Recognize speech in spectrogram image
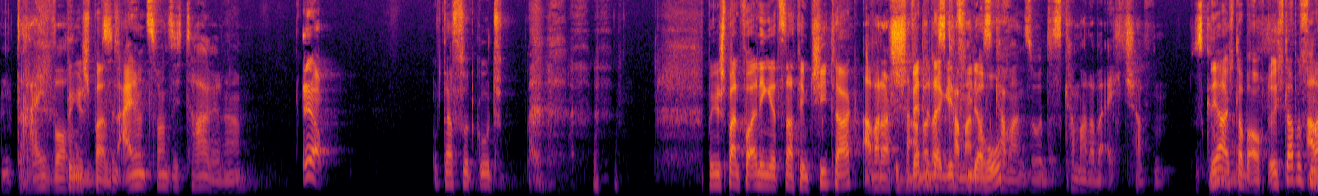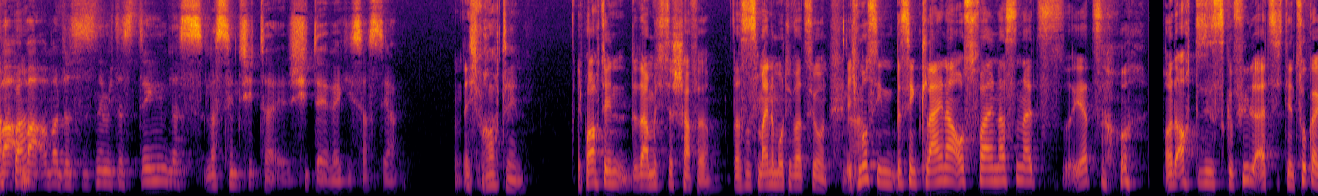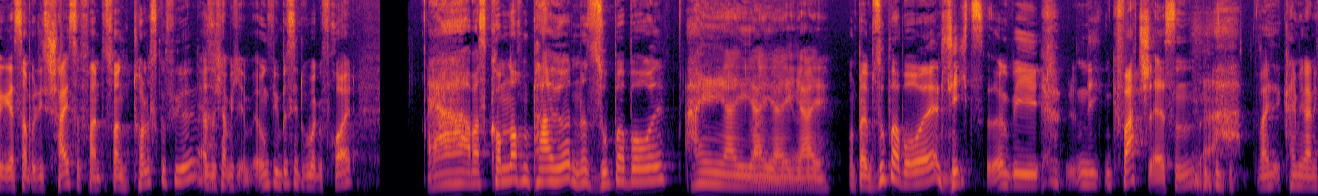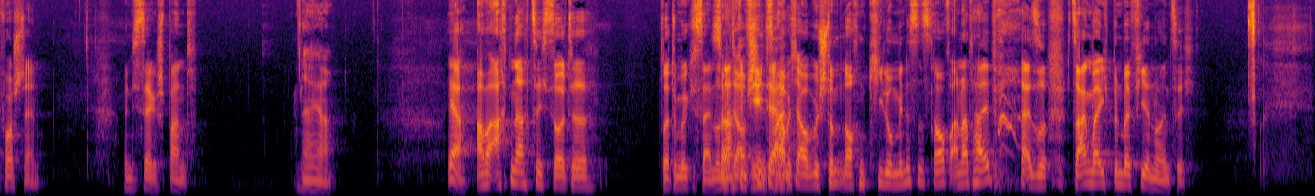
In drei Wochen. Bin gespannt. Das sind 21 Tage, ne? ja, das wird gut. Bin gespannt, vor allen Dingen jetzt nach dem Cheat-Tag. Aber das, ich wette, aber da das geht's kann man, wieder das hoch. kann man so, das kann man aber echt schaffen. Ja, ich glaube auch. Ich glaube, es ist aber, machbar. aber, aber das ist nämlich das Ding, lass, lass den Cheat Day, Cheat Day weg, ich sag's dir. Ich brauche den. Ich brauche den, damit ich das schaffe. Das ist meine Motivation. Ich muss ihn ein bisschen kleiner ausfallen lassen als jetzt. Und auch dieses Gefühl, als ich den Zucker gegessen habe und ich es scheiße fand, das war ein tolles Gefühl. Also ich habe mich irgendwie ein bisschen drüber gefreut. Ja, aber es kommen noch ein paar Hürden, ne? Super Bowl. Ei, ei, ei, ei, ei. Und beim Super Bowl nichts irgendwie, nicht einen Quatsch essen. Ah, weiß, kann ich mir gar nicht vorstellen. Bin ich sehr gespannt. Naja. Ja, aber 88 sollte, sollte möglich sein. Und Sollte nach dem Cheat habe ich aber bestimmt noch ein Kilo mindestens drauf, anderthalb. Also sagen wir, ich bin bei 94.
